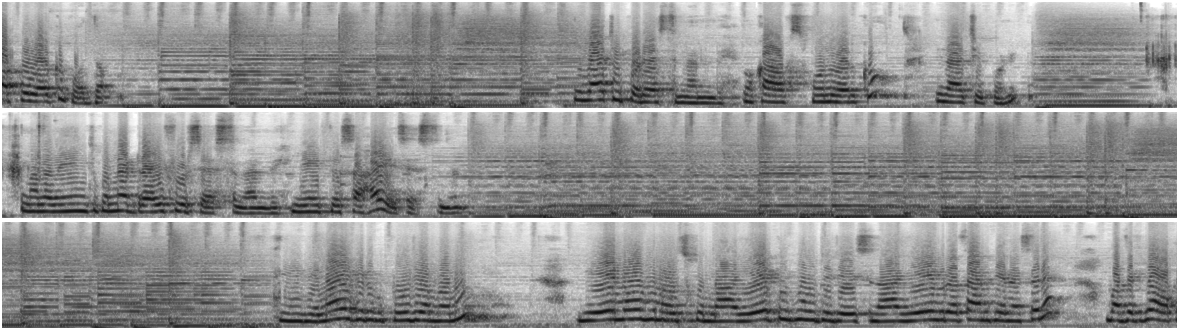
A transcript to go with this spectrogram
కప్పు వరకు పోద్దాం. ఇలాచీ పొడి వేస్తున్నానండి. ఒక హాఫ్ స్పూన్ వరకు ఇలాచీ పొడి. మనం వేయించుకున్న డ్రై ఫ్రూట్స్ వేస్తున్నానండి. నేతితో సహా వేసేస్తున్నాను. ఈ వినాయకుడికి పూజ మనం ఏ నోము నోచుకున్నా ఏ పూజ చేసినా ఏ వ్రతానికైనా సరే మొదటిగా ఒక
